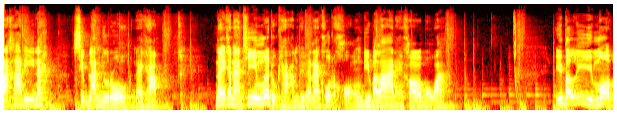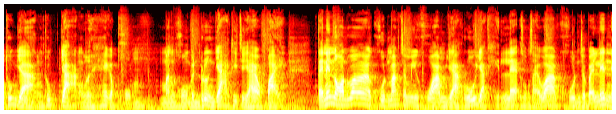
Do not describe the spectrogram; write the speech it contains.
ราคาดีนะ 10 ล้านยูโรนะครับในขณะที่เมื่อถูกถามถึงอนาคตของดิบาล่าเนี่ยเขาก็บอกว่า อิตาลีมอบทุกอย่างทุกอย่างเลยให้กับผม มันคงเป็นเรื่องยากที่จะย้ายออกไป แต่แน่นอนว่าคุณมักจะมีความอยากรู้อยากเห็นและสงสัยว่าคุณจะไปเล่นใน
